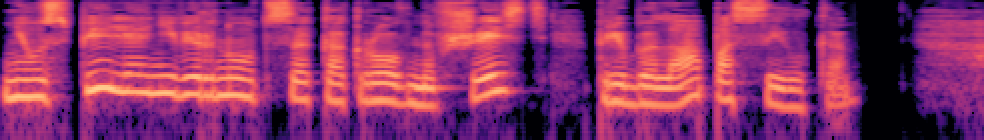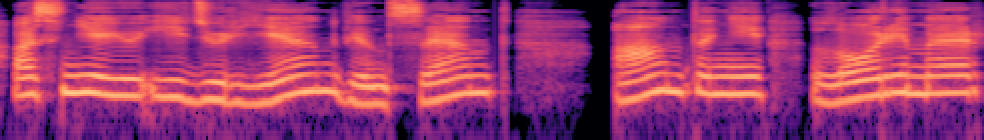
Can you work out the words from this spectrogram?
не успели они вернуться, как ровно в шесть прибыла посылка. А с нею и Дюрьен, Винсент, Антони, Лоример,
